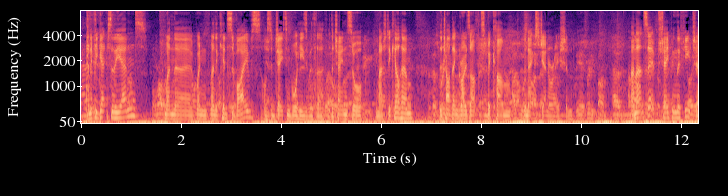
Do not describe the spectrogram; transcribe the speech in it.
And if you get to the end, when the when when the kid survives, obviously Jason Voorhees with the with the chainsaw, you manage to kill him. The child then grows up to become the next generation. And that's it, shaping the future.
